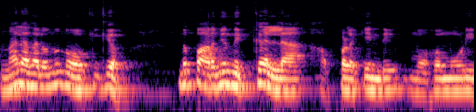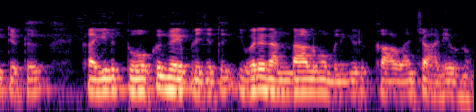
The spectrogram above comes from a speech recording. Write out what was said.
എന്നാൽ അതല്ല ഒന്ന് നോക്കിക്കോ. ഒന്ന് പറഞ്ഞ് നിൽക്കല്ല. അപ്പോഴേക്ക് എന്റെ മുഖം മൂടിയിട്ടിട്ട് കയ്യിൽ തോക്കും കൈ പിടിച്ചിട്ട് ഇവരെ രണ്ടാളും മുമ്പിലേക്ക് ഒരു കള്ളൻ ചാടി വീണു.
